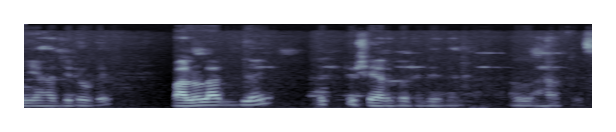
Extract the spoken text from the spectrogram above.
নিয়ে হাজির হবে। ভালো লাগলে একটু শেয়ার করে দেবেন। আল্লাহ হাফিজ।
